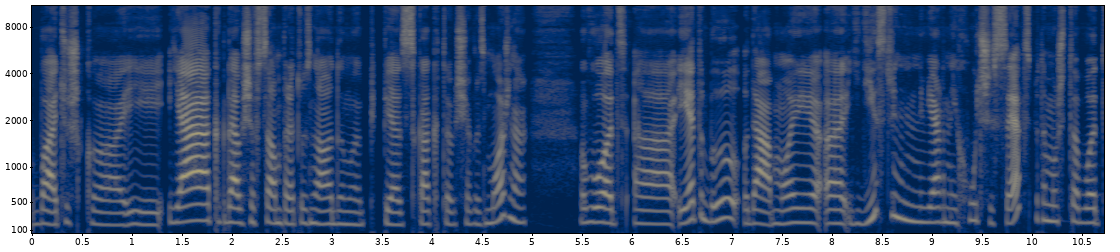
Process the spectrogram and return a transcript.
батюшка, и я, когда вообще в сам про это узнала, думаю, пипец, как это вообще возможно? Вот, и это был, да, мой э, единственный, наверное, худший секс, потому что вот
